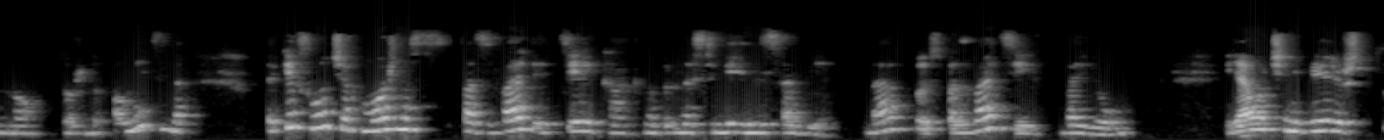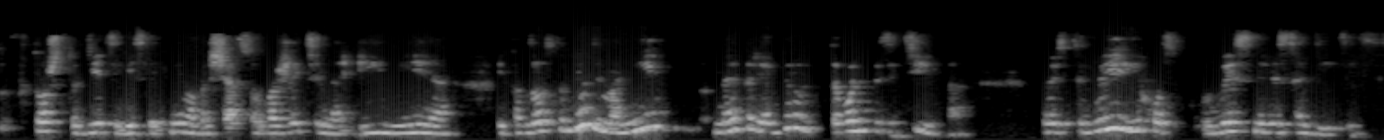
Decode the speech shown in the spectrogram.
но тоже дополнительно, в таких случаях можно позвать детей как на, на семейный совет да, то есть позвать их вдвоем. Я очень верю в то, что дети, если к ним обращаться уважительно и не и как взрослым людям, они на это реагируют довольно позитивно. То есть вы их, вы с ними садитесь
